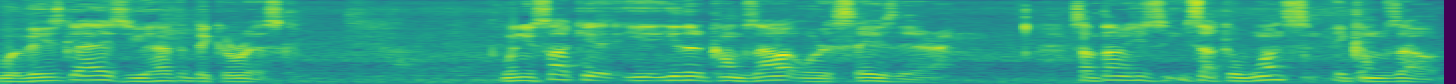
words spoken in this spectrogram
with these guys you have to take a risk. When you suck it it either comes out or it stays there. Sometimes you, suck it once it comes out.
